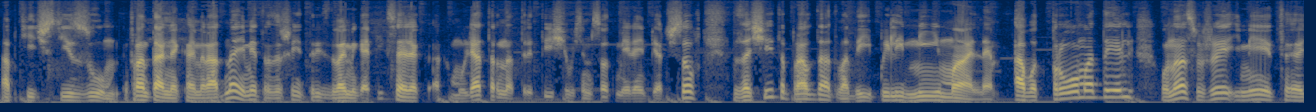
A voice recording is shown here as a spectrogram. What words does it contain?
оптический зум. Фронтальная камера одна, имеет разрешение 32 мегапикселя, аккумулятор на 3800 мАч. Защита, правда, от воды и пыли минимальная. А вот Pro модель у нас уже имеет э,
